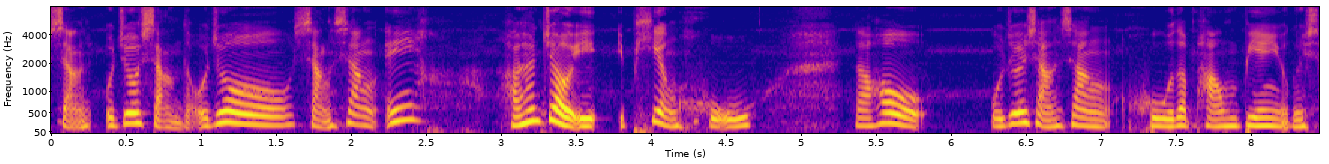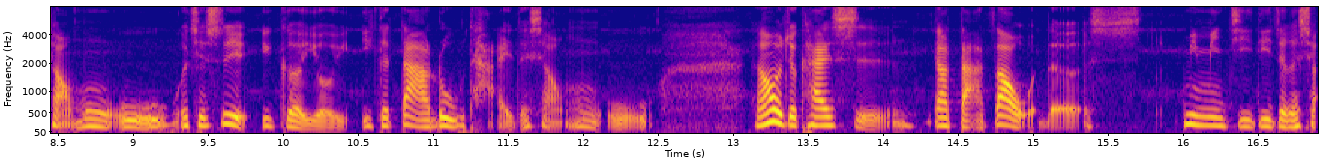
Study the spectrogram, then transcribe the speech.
想，我就想的，我就想象，哎，好像就有一一片湖，然后。我就想象湖的旁边有个小木屋，而且是一个有一个大露台的小木屋。然后我就开始要打造我的秘密基地这个小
